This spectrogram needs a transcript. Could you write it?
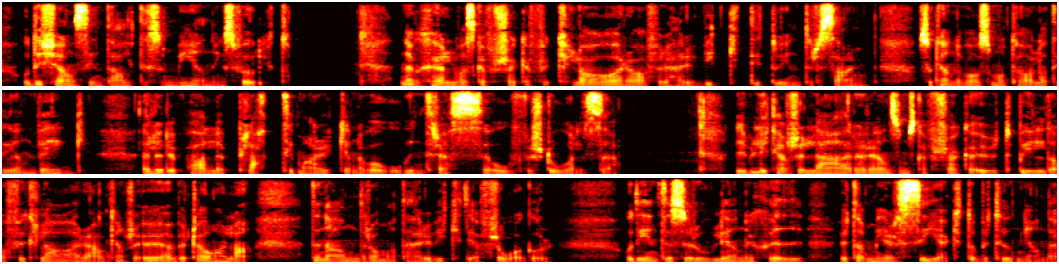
Och det känns inte alltid så meningsfullt. När vi själva ska försöka förklara varför det här är viktigt och intressant så kan det vara som att tala till en vägg eller det faller platt till marken av ointresse och oförståelse. Vi blir kanske läraren som ska försöka utbilda och förklara och kanske övertala den andra om att det här är viktiga frågor. Och det är inte så rolig energi utan mer segt och betungande.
